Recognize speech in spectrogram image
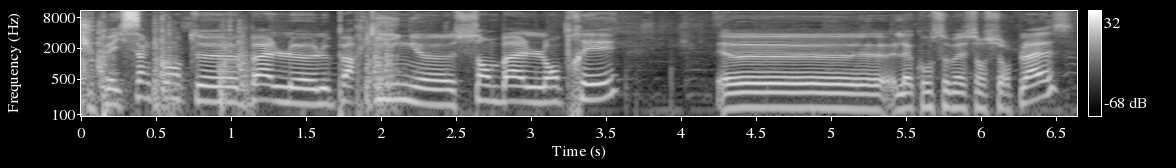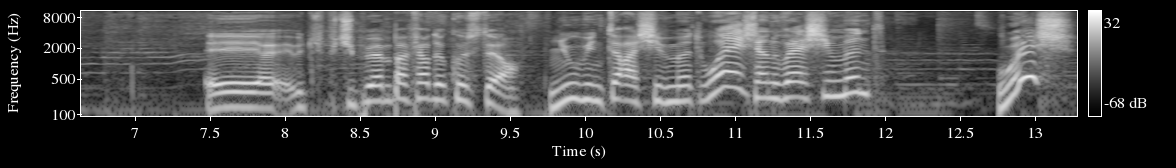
Tu payes 50 euh, balles le, parking, euh, 100 balles l'entrée. La consommation sur place. Et tu peux même pas faire de coaster. New Winter Achievement. Ouais, j'ai un nouvel achievement. Wesh!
